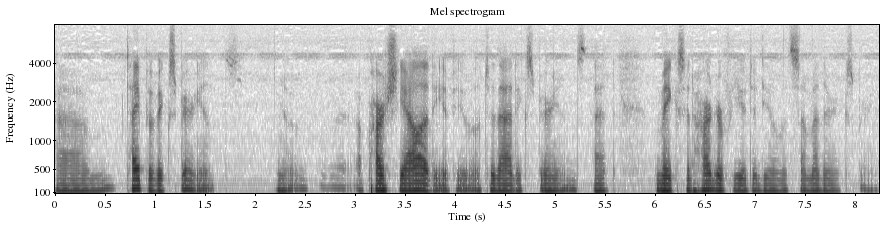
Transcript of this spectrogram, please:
um, type of experience you know, a partiality, if you will, to that experience that makes it harder for you to deal with some other experience.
